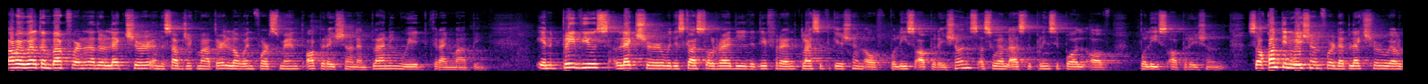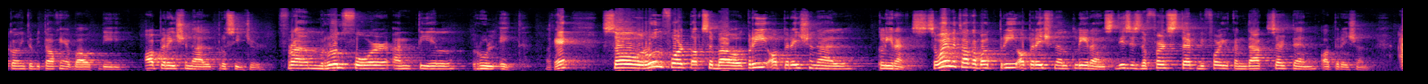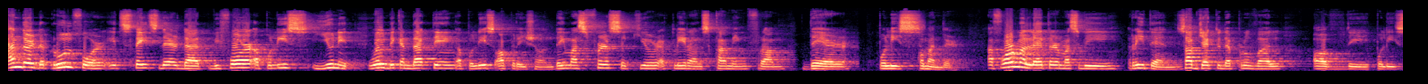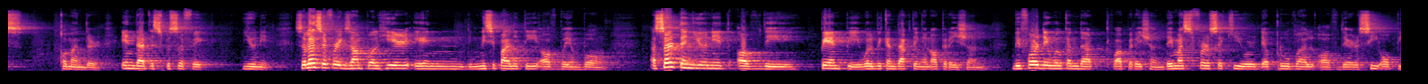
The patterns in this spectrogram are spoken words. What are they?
Okay, welcome back for another lecture on the subject matter, law enforcement, operation, and planning with crime mapping. In previous lecture, we discussed already the different classification of police operations as well as the principle of police operation. So a continuation for that lecture, we are going to be talking about the operational procedure from Rule 4 until Rule 8. Okay? So Rule 4 talks about pre-operational clearance. So when we talk about pre-operational clearance, this is the first step before you conduct certain operation. Under the Rule 4, it states there that before a police unit will be conducting a police operation, they must first secure a clearance coming from their police commander. A formal letter must be written subject to the approval of the police commander in that specific unit. So let's say, for example, here in the municipality of Bayombong, a certain unit of the PNP will be conducting an operation. Before they will conduct operation, they must first secure the approval of their COP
